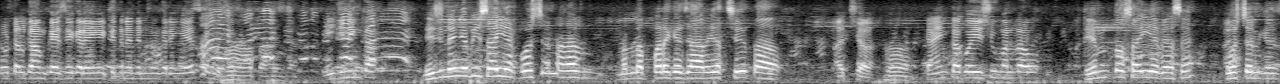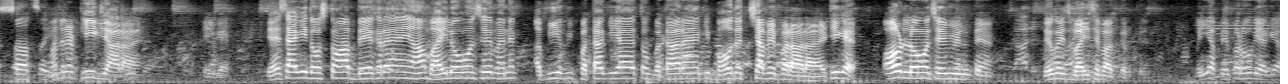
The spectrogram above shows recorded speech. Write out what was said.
टोटल काम कैसे करेंगे कितने दिन में करेंगे ऐसे हाँ आता है। रीजनिंग का? रीजनिंग भी सही है। क्वेश्चन अगर मतलब पढ़ के जा रहे अच्छे था अच्छा। हाँ। टाइम का कोई इशू बन रहा हो? टाइम तो सही है वैसे। क्वेश्चन के साथ सही। मतलब ठीक जा रहा है। ठीक है। जैसा कि दोस्तों आप देख रहे हैं यहाँ भाई लोगों से मैंने अभी अभी पता किया है तो बता रहे हैं कि बहुत अच्छा पेपर आ रहा है ठीक है? और लोगों से भी मिलते हैं। देखो इस भाई से बात करते हैं। भैया पेपर हो गया क्या?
